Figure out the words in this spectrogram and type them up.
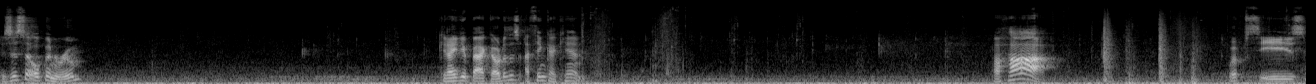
Is this an open room? Can I get back out of this? I think I can. Aha! Whoopsies.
